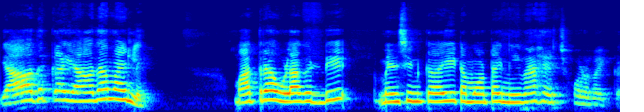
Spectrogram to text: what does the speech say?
ಯಾವುದಕ್ಕೆ ಯಾವುದೇ ಮಾಡಲಿ? ಮಾತ್ರ ಉಳ್ಳಾಗಡ್ಡಿ ಮೆಣಸಿನ್ಕಾಯಿ ಟೊಮೊಟೊ ನೀವೇ ಹೆಚ್ಚಿಕೊಡ್ಬೇಕು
